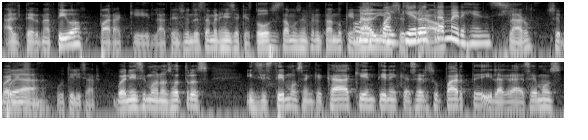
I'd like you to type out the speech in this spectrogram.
alternativa para que la atención de esta emergencia que todos estamos enfrentando, que nadie cualquier otra emergencia, claro, se pueda utilizar. Buenísimo, nosotros insistimos en que cada quien tiene que hacer su parte y le agradecemos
